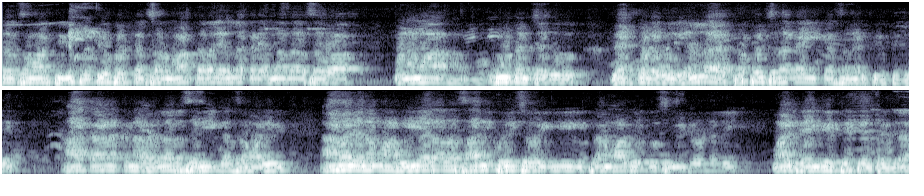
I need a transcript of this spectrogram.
ಕೆಲಸ ಮಾಡ್ತೀವಿ. ಪ್ರತಿಯೊಬ್ಬರು ಕೆಲಸ ಮಾಡ್ತಾರ. ಎಲ್ಲ ಕಡೆ ಅನ್ನದಾಸವ ಮನಮ ಊಟ ಹಂಚೋದು ಬ್ಲಡ್ ಕೊಡೋದು ಎಲ್ಲ ಪ್ರಪಂಚದಾಗ ಈ ಕೆಲಸ ನಡೀತಿರ್ತೈತಿ ಆ ಕಾರಣಕ್ಕೆ ನಾವೆಲ್ಲರೂ ಸರಿ ಕೆಲಸ ಮಾಡಿವಿ ಆಮೇಲೆ ನಮ್ಮ ಹಿರಿಯರಾದ ಸಾದಿ ಕುರೀಶ್ ಅವರಿಗೆ ಈ ತರ ಮಾಡಬೇಕು, ಸಿಮೆಂಟ್ ರೋಡ್ನಲ್ಲಿ ಮಾಡಿದ್ರೆ ಹೆಂಗಿರ್ತೈತೆ ಅಂತ ಹೇಳಿದ್ರೆ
